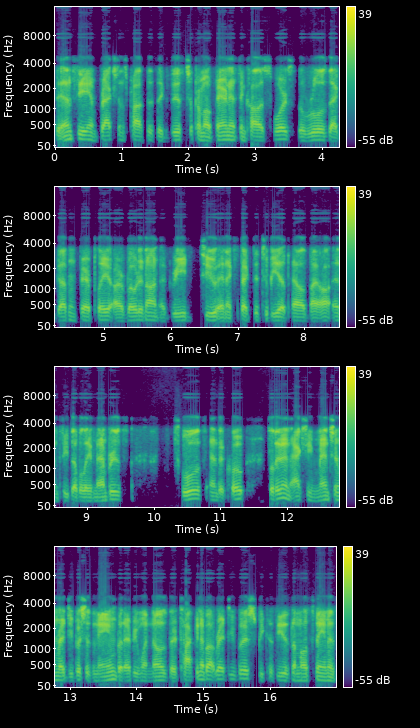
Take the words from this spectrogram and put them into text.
The NCAA infractions process exists to promote fairness in college sports. The rules that govern fair play are voted on, agreed to, and expected to be upheld by all NCAA members, schools, and a quote. So they didn't actually mention Reggie Bush's name, but everyone knows they're talking about Reggie Bush because he is the most famous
